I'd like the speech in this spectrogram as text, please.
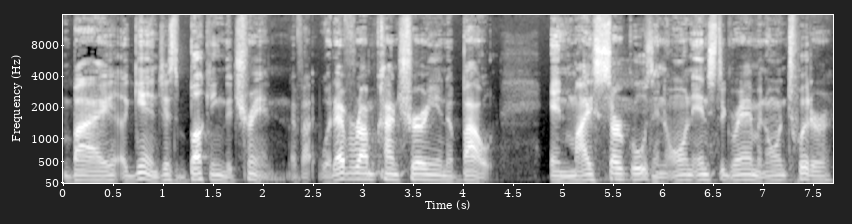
by again just bucking the trend if I, whatever i'm contrarian about in my circles and on instagram and on twitter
